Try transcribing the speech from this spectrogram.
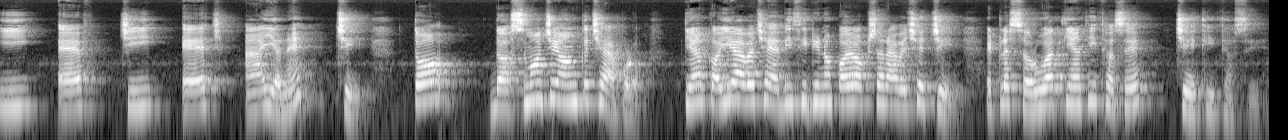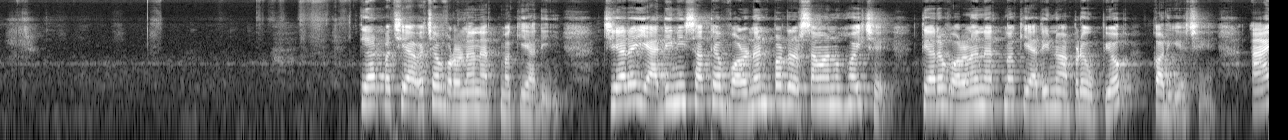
E F G H I અને જે તો દસમો જે અંક છે આપણો, ત્યાં કઈ આવે છે? એબીસીડીનો કયો અક્ષર આવે છે? જે એટલે શરૂઆત ક્યાંથી થશે જેથી થશે. ત્યાર પછી આવે છે વર્ણનાત્મક યાદી. જ્યારે યાદીની સાથે વર્ણન પણ દર્શાવવાનું હોય છે, ત્યારે વર્ણનાત્મક યાદીનો આપણે ઉપયોગ કરીએ છીએ. આ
